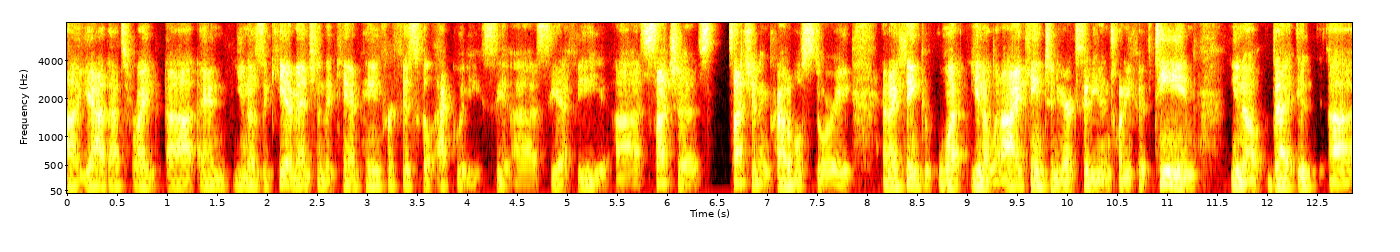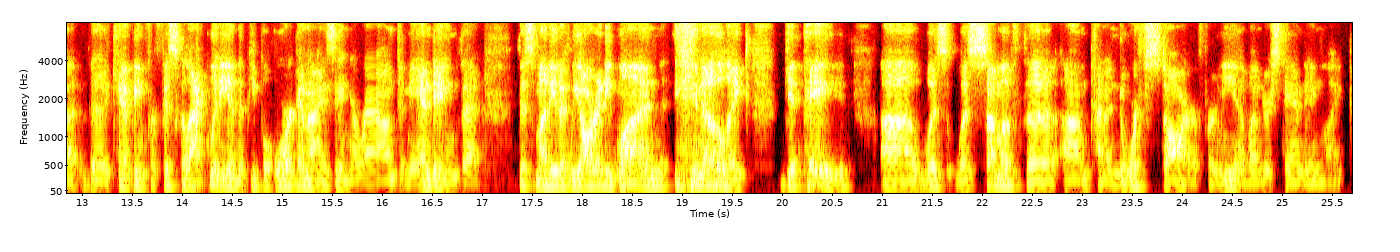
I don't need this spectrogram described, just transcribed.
uh, yeah, that's right. Uh, and you know, Zakiyah mentioned the campaign for fiscal equity, C, uh, CFE. Uh, such a such an incredible story. And I think what you know, when I came to New York City in 2015, you know that it, uh, the campaign for fiscal equity and the people organizing around demanding that this money that we already won, you know, like get paid, uh, was was some of the um, kind of north star for me of understanding like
